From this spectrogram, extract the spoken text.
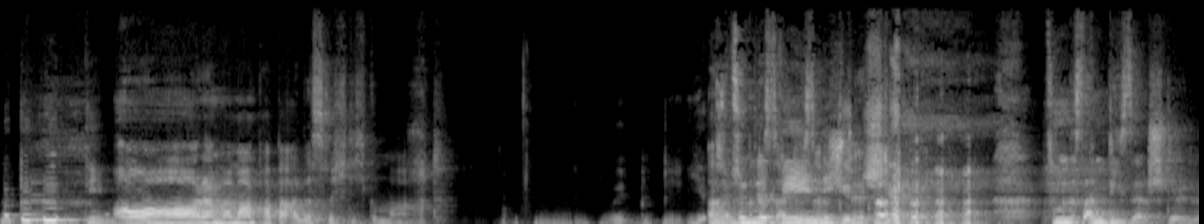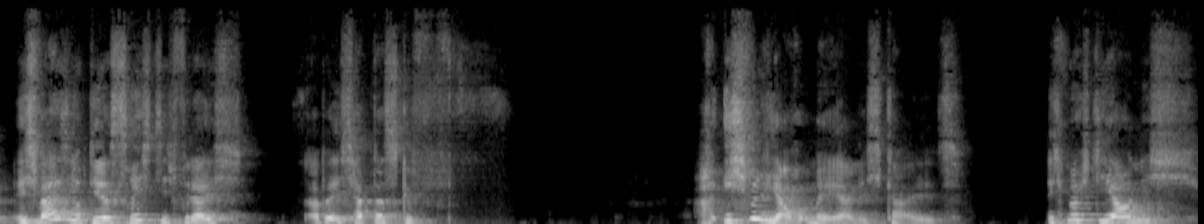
Man belügt ihn. Oh, da haben Mama und Papa alles richtig gemacht. Also Eine zumindest der an dieser wenigen Stelle. Zumindest an dieser Stelle. Ich weiß nicht, ob die das richtig vielleicht, aber ich habe das Gefühl. Ach, ich will ja auch immer Ehrlichkeit. Ich möchte ja auch nicht.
